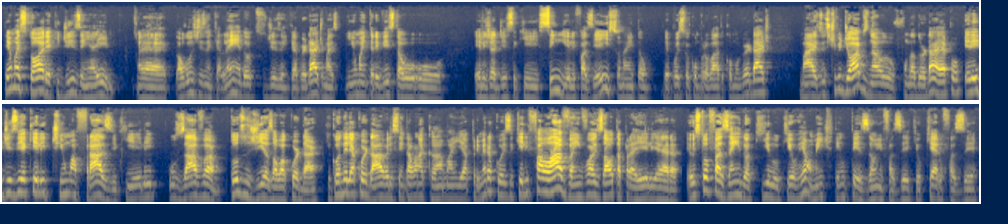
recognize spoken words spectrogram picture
Tem uma história que dizem aí, é, alguns dizem que é lenda, outros dizem que é verdade, mas em uma entrevista o, o, ele já disse que sim, ele fazia isso, né? Então depois foi comprovado como verdade. Mas o Steve Jobs, né, o fundador da Apple, ele dizia que ele tinha uma frase que ele usava todos os dias ao acordar. Que quando ele acordava, ele sentava na cama e a primeira coisa que ele falava em voz alta para ele era: Eu estou fazendo aquilo que eu realmente tenho tesão em fazer, que eu quero fazer.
